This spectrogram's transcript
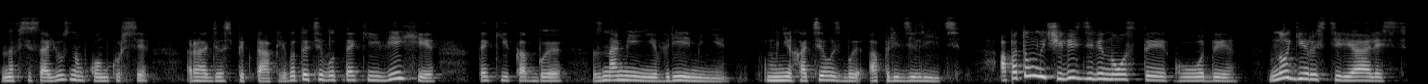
на всесоюзном конкурсе радиоспектаклей. Вот эти вот такие вехи, такие как бы знамения времени мне хотелось бы определить. А потом начались 90-е годы, Многие растерялись,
